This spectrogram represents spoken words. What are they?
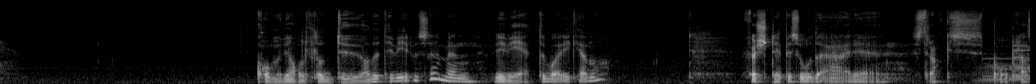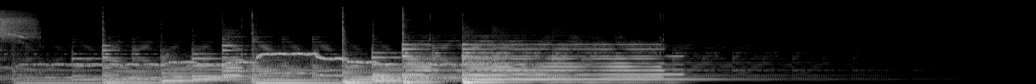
kommer vi alle til å dø av dette viruset, men vi vet det bare ikke ennå. Første episode er eh, straks på plass.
